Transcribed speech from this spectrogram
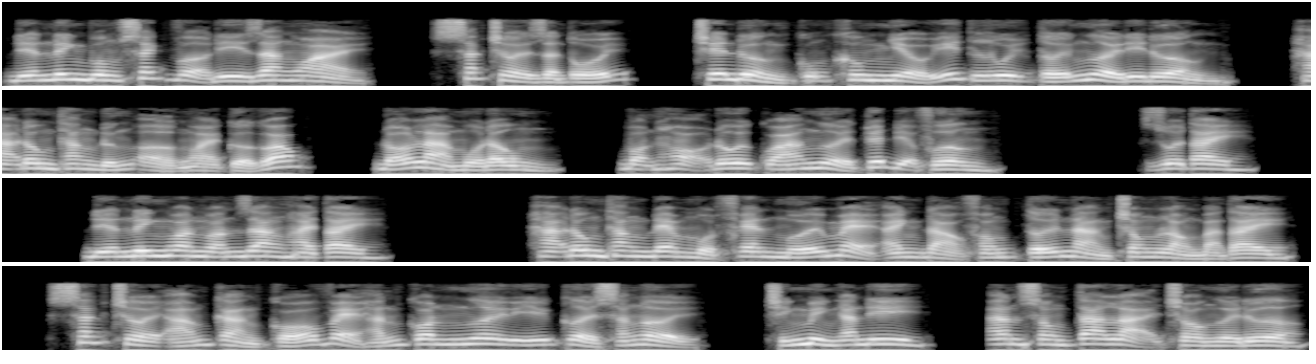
Điền Ninh buông sách vợ đi ra ngoài, sắc trời dần tối, trên đường cũng không nhiều ít lui tới người đi đường, Hạ Đông Thăng đứng ở ngoài cửa góc, đó là mùa đông, bọn họ đôi quá người tuyết địa phương. Rồi tay. Điền Ninh ngoan ngoãn giang hai tay. Hạ Đông Thăng đem một phen mới mẻ anh đảo phóng tới nàng trong lòng bàn tay, sắc trời ám càng có vẻ hắn con ngươi ý cười sáng ngời, chính mình ăn đi, ăn xong ta lại cho người đưa.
